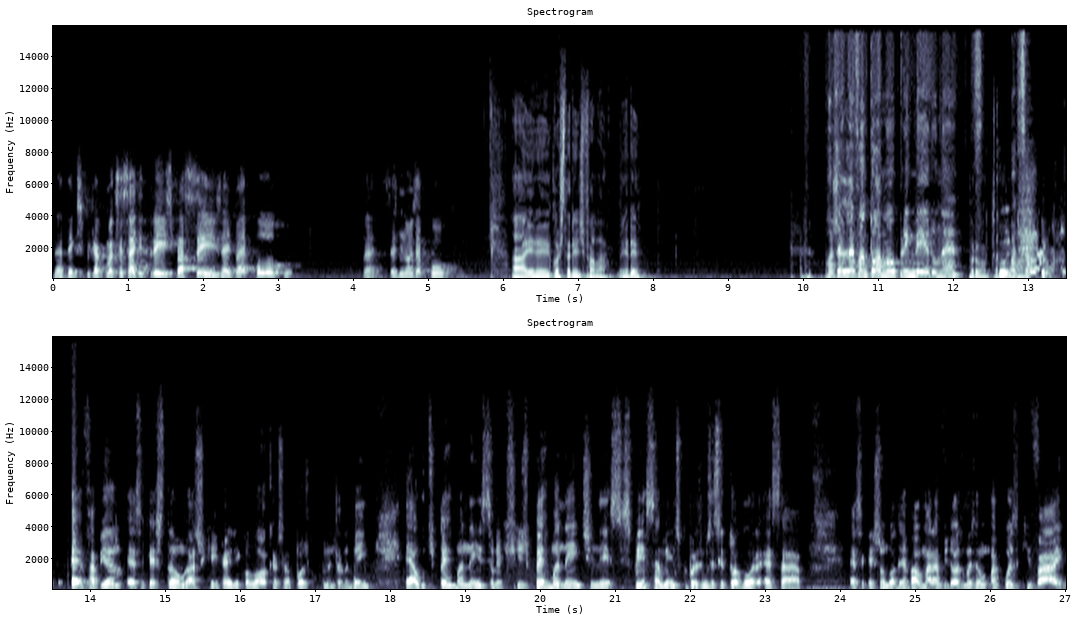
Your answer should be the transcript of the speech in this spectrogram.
Né? Tem que explicar como é que você sai de 3 para 6. Aí é pouco. Né? 6 milhões é pouco. Ah, ele gostaria de falar. Ele? Rogério levantou a mão primeiro, né? Pronto. Pode falar. É, Fabiano, essa questão, acho que a Kairi coloca, ela pode complementar também, é algo de permanência, o que é que fica de permanente nesses pensamentos. Por exemplo, você citou agora essa, essa questão do Aderbal, maravilhosa, mas é uma coisa que vai,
